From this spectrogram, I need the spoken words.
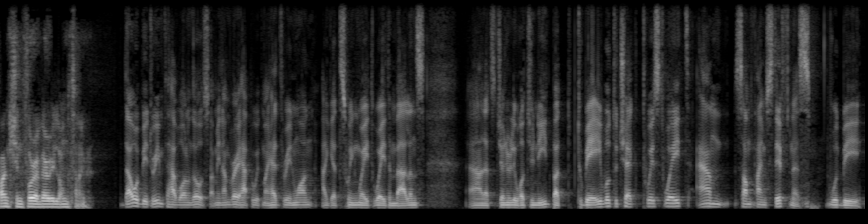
function for a very long time. That would be a dream to have one of those. I mean, I'm very happy with my head three in one. I get swing weight, weight, and balance. Uh, that's generally what you need. But to be able to check twist weight and sometimes stiffness would be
